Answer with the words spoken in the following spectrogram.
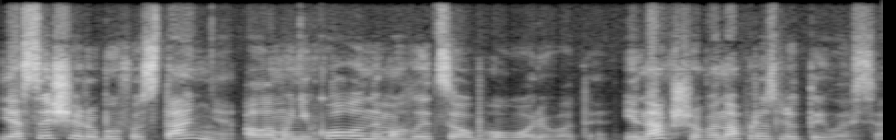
Я все ще робив останнє, але ми ніколи не могли це обговорювати. Інакше вона б розлютилася.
